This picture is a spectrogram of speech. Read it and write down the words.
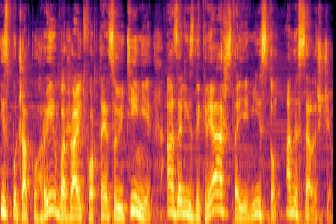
із початку гри вважають фортецею тіні, а залізний кряж стає містом, а не селищем.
